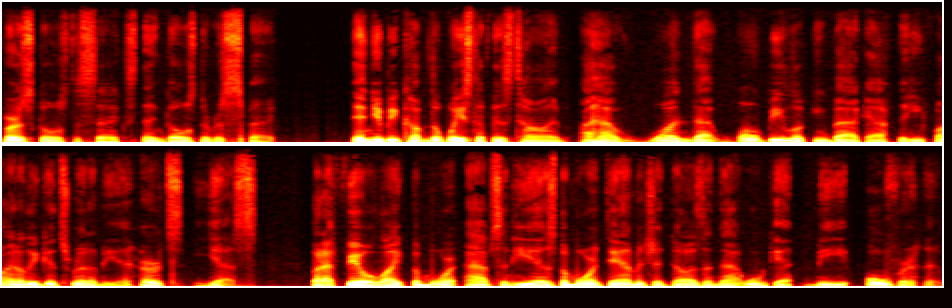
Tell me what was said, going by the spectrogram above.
First goes the sex, then goes the respect. Then you become the waste of his time. I have one that won't be looking back after he finally gets rid of me. It hurts, yes. But I feel like the more absent he is, the more damage it does, and that will get me over him.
